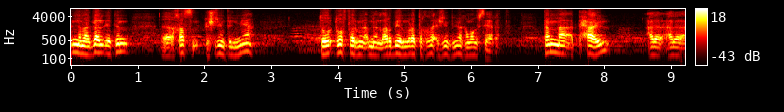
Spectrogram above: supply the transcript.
إنما قال يتم آه، خصم 20% توفر من الأرضية المراد ترخصها 20% كمواقف سيارات. تم التحايل على على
